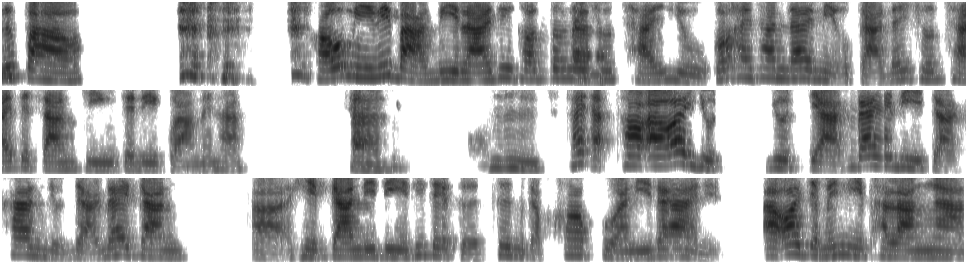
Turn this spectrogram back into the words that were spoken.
หรือเปล่า เขามีวิบากดีร้ายที่เขาต้องได้ค่ะชดใช้อยู่ ก็ให้ท่านได้มีโอกาสได้ชดใช้ไปตามจริงจะดีกว่าไหมคะค่ะ อืม ให้อะพอเอาไอ้หยุดหยุดอยากได้ดีจากท่าน หยุดอยากได้การอ่า เหตุการณ์ดีๆ ที่จะเกิดขึ้นกับครอบครัวนี้ได้เนี่ยอาอ้อยจะไม่มีพลังงาน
